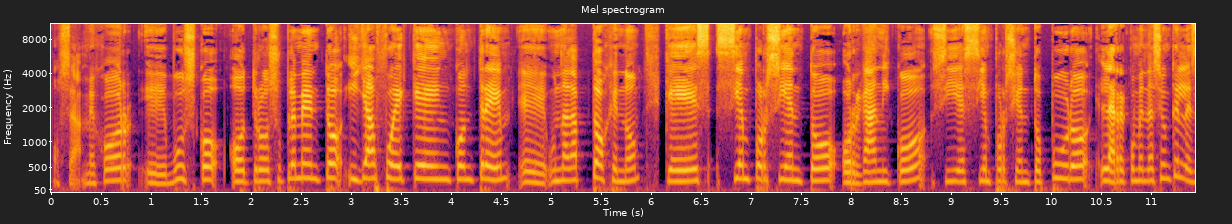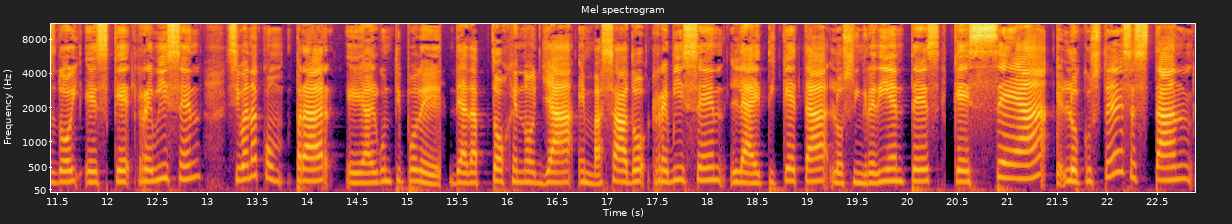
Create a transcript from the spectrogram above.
o sea, mejor eh, busco otro suplemento y ya fue que encontré eh, un adaptógeno que es 100% orgánico, sí es 100% puro. La recomendación que les doy es que revisen si van a comprar eh, algún tipo de, de adaptógeno ya envasado, revisen la etiqueta, los ingredientes, que sea lo que ustedes están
